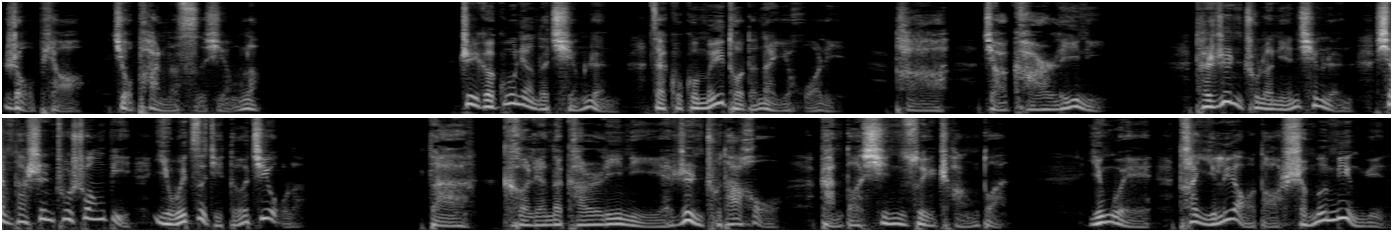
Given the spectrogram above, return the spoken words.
肉票就判了死刑了。这个姑娘的情人在库库梅托的那一伙里，他叫卡尔利尼。他认出了年轻人，向他伸出双臂，以为自己得救了。但可怜的卡尔利尼认出他后，感到心碎肠断，因为他已料到什么命运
